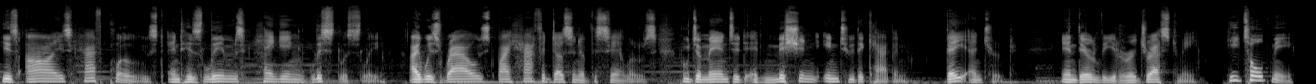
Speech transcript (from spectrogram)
his eyes half closed and his limbs hanging listlessly, I was roused by half a dozen of the sailors, who demanded admission into the cabin. They entered, and their leader addressed me. He told me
